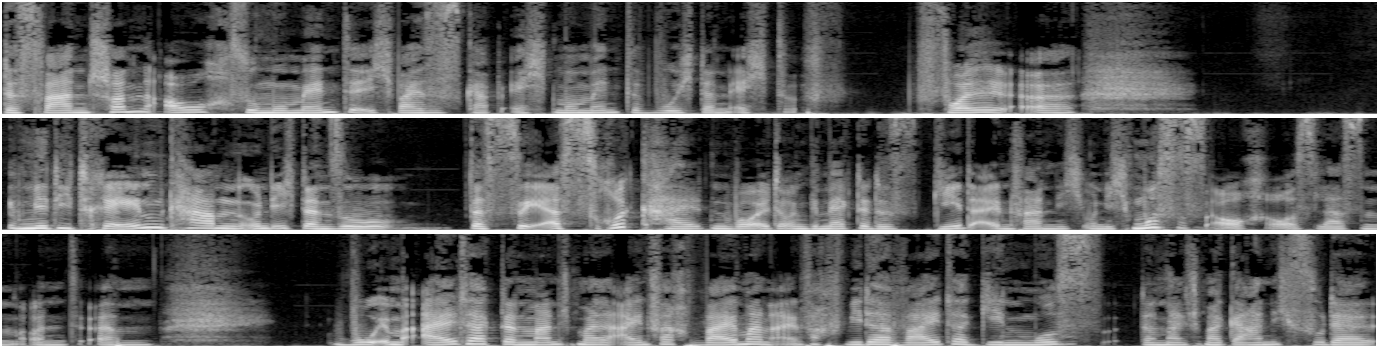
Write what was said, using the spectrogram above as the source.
das waren schon auch so Momente, ich weiß, es gab echt Momente, wo ich dann echt voll äh, mir die Tränen kamen und ich dann so das zuerst zurückhalten wollte und gemerkt habe, das geht einfach nicht und ich muss es auch rauslassen. Und ähm, wo im Alltag dann manchmal einfach, weil man einfach wieder weitergehen muss, dann manchmal gar nicht so der,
